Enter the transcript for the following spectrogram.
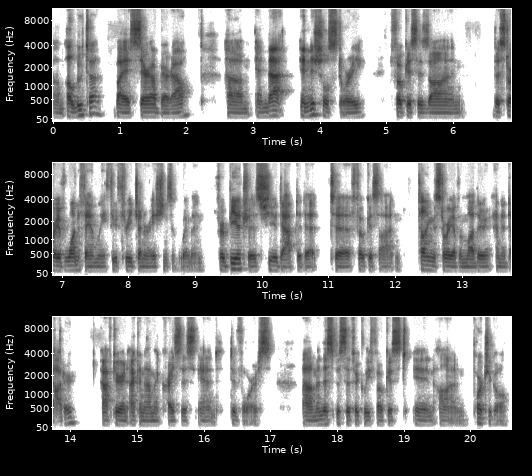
um, Aluta by Sarah Barão. Um, and that initial story focuses on the story of one family through three generations of women. For Beatrice, she adapted it to focus on telling the story of a mother and a daughter after an economic crisis and divorce. Um, and this specifically focused in on Portugal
